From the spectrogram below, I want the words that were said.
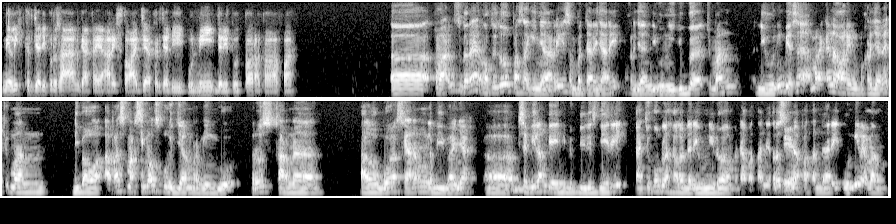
milih kerja di perusahaan gak kayak Aristo aja kerja di uni jadi tutor atau apa Uh, kemarin sebenarnya waktu itu pas lagi nyari sempat cari-cari pekerjaan di uni juga. Cuman di uni biasa mereka nawarin pekerjaannya cuman di bawah apa maksimal 10 jam per minggu. Terus karena kalau gue sekarang lebih banyak uh, bisa bilang biaya hidup diri sendiri gak cukup lah kalau dari uni doang pendapatannya. Terus yeah. pendapatan dari uni memang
